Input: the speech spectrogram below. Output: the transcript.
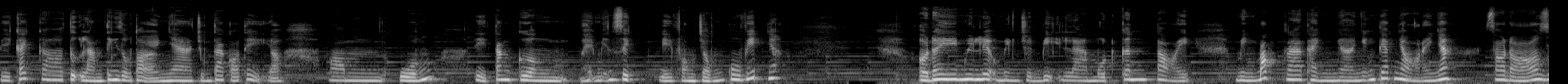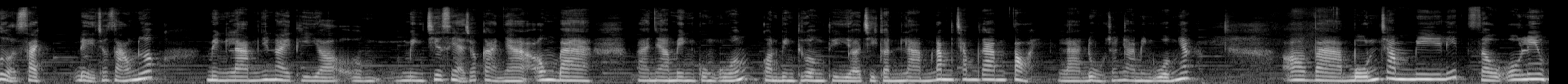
về cách tự làm tinh dầu tỏi ở nhà. Chúng ta có thể um, uống để tăng cường hệ miễn dịch để phòng chống covid nhé ở đây nguyên liệu mình chuẩn bị là một cân tỏi. Mình bóc ra thành à, những tép nhỏ này nhé Sau đó rửa sạch để cho ráo nước. Mình làm như này thì ờ, mình chia sẻ cho cả nhà ông bà và nhà mình cùng uống. Còn bình thường thì ờ, chỉ cần làm 500g tỏi là đủ cho nhà mình uống nhé ờ, Và 400ml dầu ô liu.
